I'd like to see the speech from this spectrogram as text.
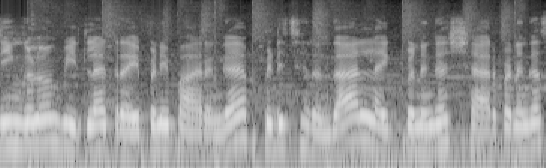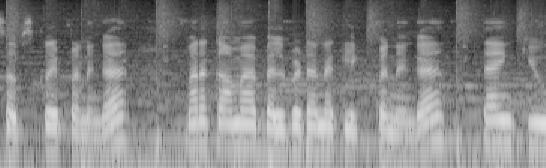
நீங்களும் வீட்டில் ட்ரை பண்ணி பாருங்கள் பிடிச்சிருந்தா லைக் பண்ணுங்கள் ஷேர் பண்ணுங்கள் சப்ஸ்கிரைப் பண்ணுங்கள் மறக்காமல் பெல் பட்டனை கிளிக் பண்ணுங்கள் தேங்க்யூ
